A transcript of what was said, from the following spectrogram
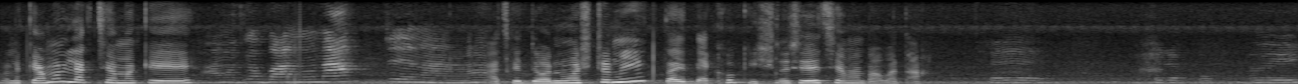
বলে কেমন লাগছে আমাকে? আজকে জন্মাষ্টমী তাই দেখো কৃষ্ণ সেজেছে আমার বাবাটা। হ্যাঁ এরকম আমি এই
